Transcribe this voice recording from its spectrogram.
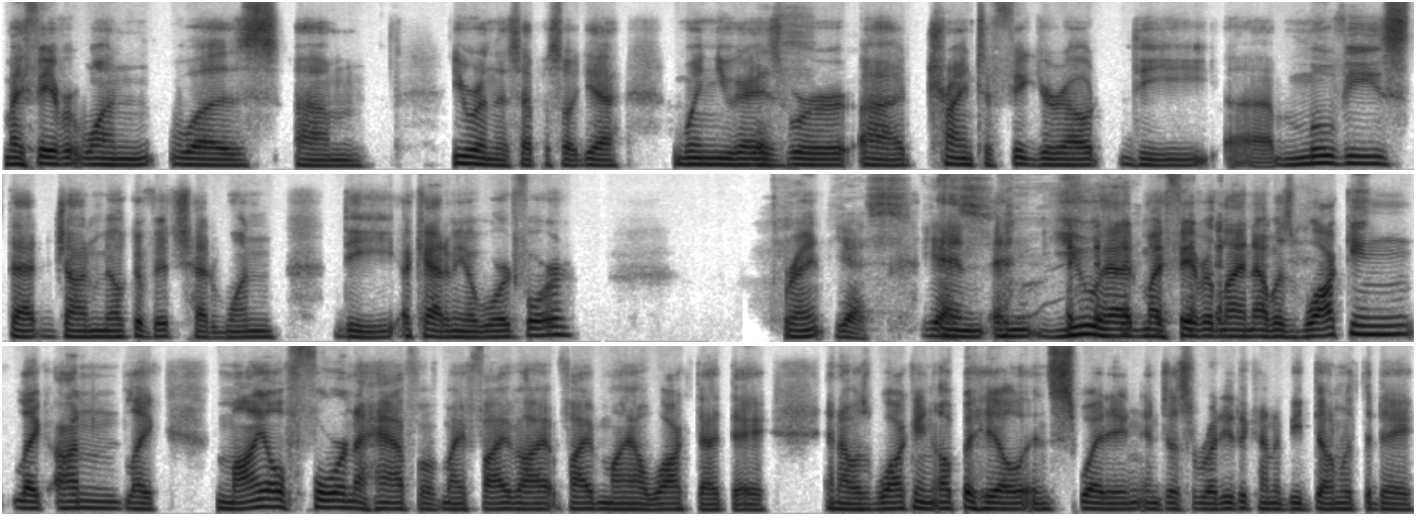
my favorite one was um you were in this episode yeah when you guys Yes. were uh trying to figure out the uh movies that john malkovich had won the academy award for right Yes. Yes. and and you had my favorite line i was walking like on like mile four and a half of my five five mile walk that day and i was walking up a hill and sweating and just ready to kind of be done with the day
